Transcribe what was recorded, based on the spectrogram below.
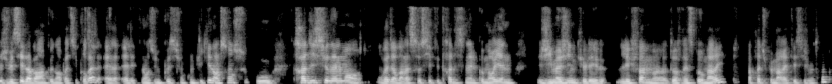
je vais essayer d'avoir un peu d'empathie pour elle. elle, elle, était dans une position compliquée dans le sens où traditionnellement, on va dire dans la société traditionnelle comorienne, j'imagine que les, les femmes euh, doivent rester au mari. Après, tu peux m'arrêter si je me trompe.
